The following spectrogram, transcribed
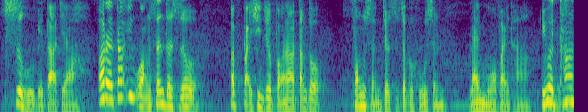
赐福给大家，后来他一往生的时候，啊百姓就把他当做风神，就是这个福神。来膜拜他，因为他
